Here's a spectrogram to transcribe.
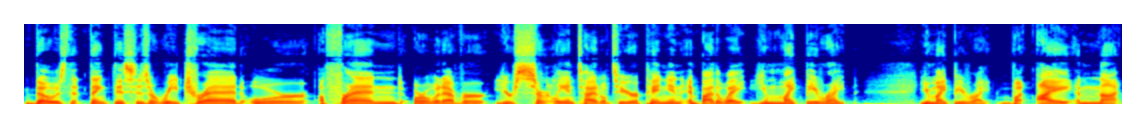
those that think this is a retread or a friend or whatever, you're certainly entitled to your opinion. And by the way, you might be right. You might be right. But I am not,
